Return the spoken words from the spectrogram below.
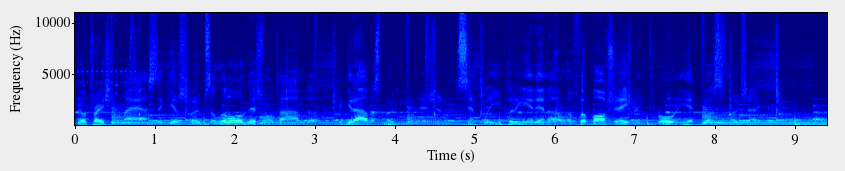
filtration mask that gives folks a little additional time to, to get out of a smoking condition. Simply putting it in a, a football shape and throwing it was most accurate.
